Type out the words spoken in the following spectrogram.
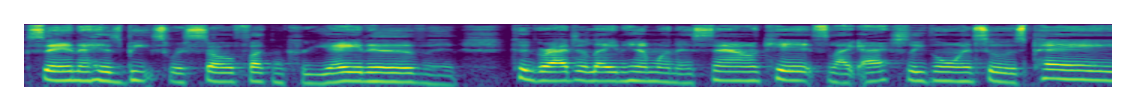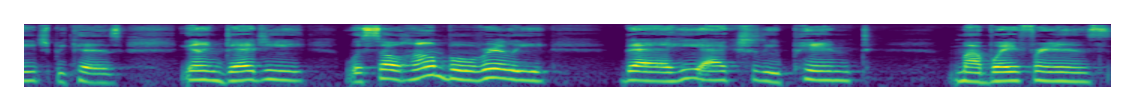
saying that his beats were so fucking creative and congratulating him on his sound kits, like actually going to his page because Yung Deji was so humble, really, that he actually pinned my boyfriend's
